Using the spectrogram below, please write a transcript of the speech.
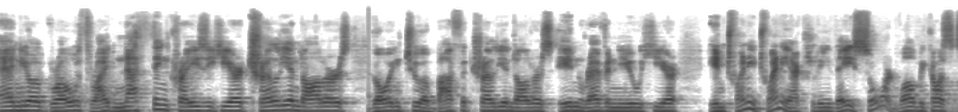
annual growth, right? Nothing crazy here. Trillion dollars going to above a trillion dollars in revenue here in 2020 actually they soared. Well because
